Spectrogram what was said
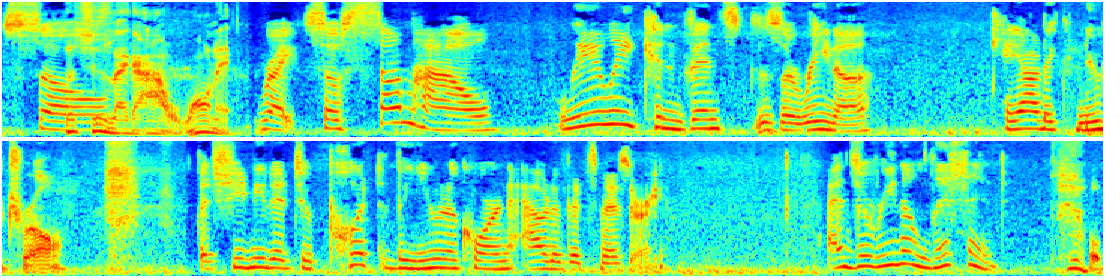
So but she's like, I want it. Right. So somehow Lily convinced Zarina, chaotic neutral, that she needed to put the unicorn out of its misery. And Zarina listened. Oh,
